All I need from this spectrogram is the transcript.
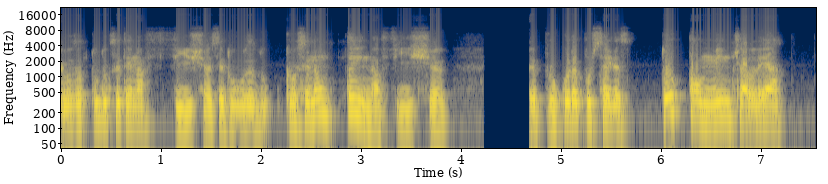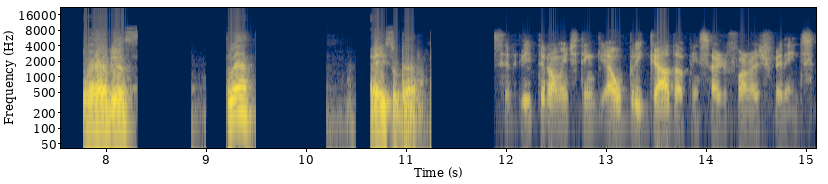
Você usa tudo que você tem na ficha, você usa o que você não tem na ficha. Você procura por saídas totalmente aleatórias. Falei, "É, é isso que eu quero. você literalmente tem, é obrigado a pensar de formas diferentes.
